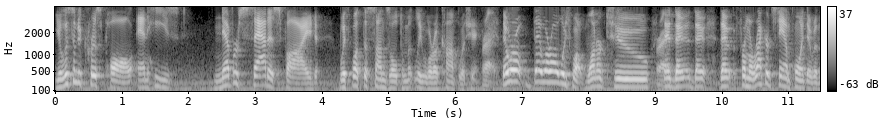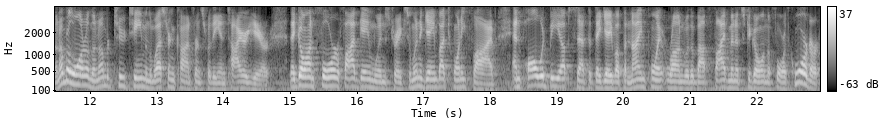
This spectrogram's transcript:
you listen to Chris Paul and he's never satisfied with what the Suns ultimately were accomplishing. Right. They were they were always what one or two. Right. They, they, they, they, from a record standpoint, they were the number one or the number two team in the Western Conference for the entire year. They'd go on four or five game win streaks and win a game by 25. And Paul would be upset that they gave up a nine point run with about five minutes to go in the fourth quarter.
